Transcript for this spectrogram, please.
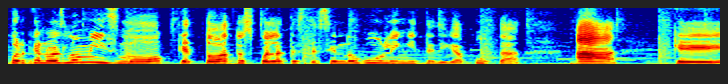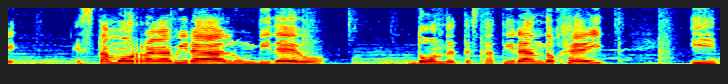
Porque no es lo mismo que toda tu escuela te esté haciendo bullying y te diga puta, a que esta morra viral un video donde te está tirando hate y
